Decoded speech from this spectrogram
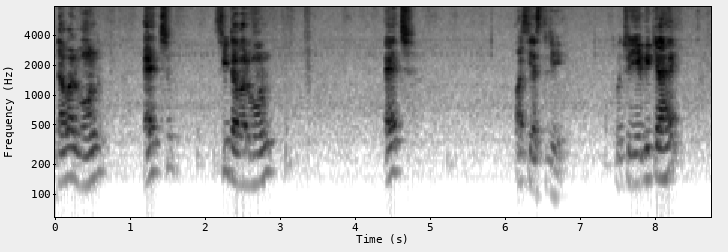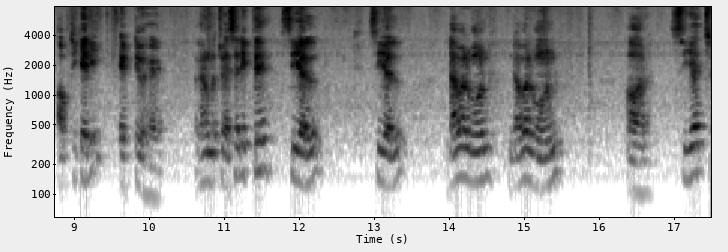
double bond H C double bond H और सी एच थ्री बच्चों ये भी क्या है? ऑप्टिकली एक्टिव है। अगर हम बच्चों ऐसे लिखते हैं C L C L double one double one और C H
